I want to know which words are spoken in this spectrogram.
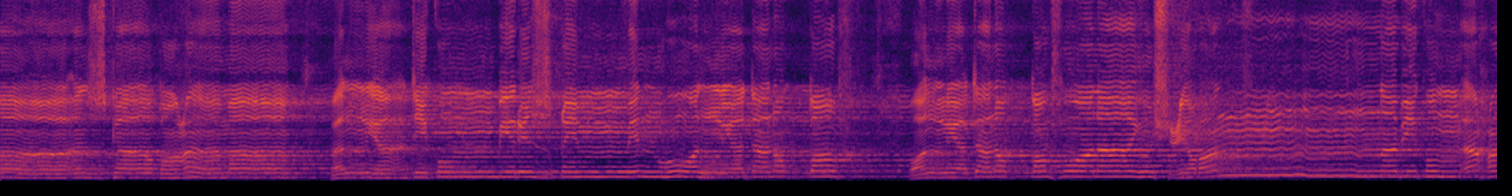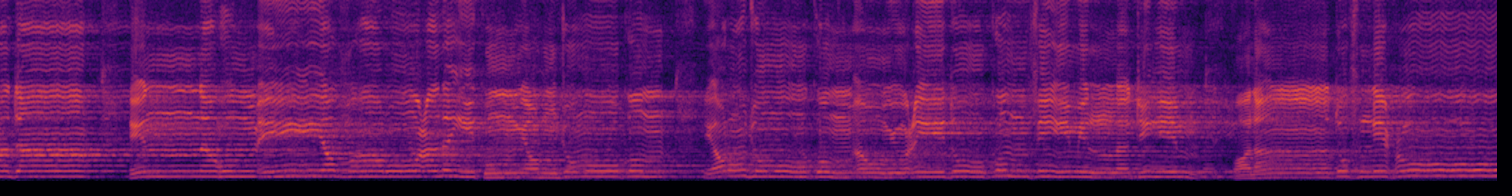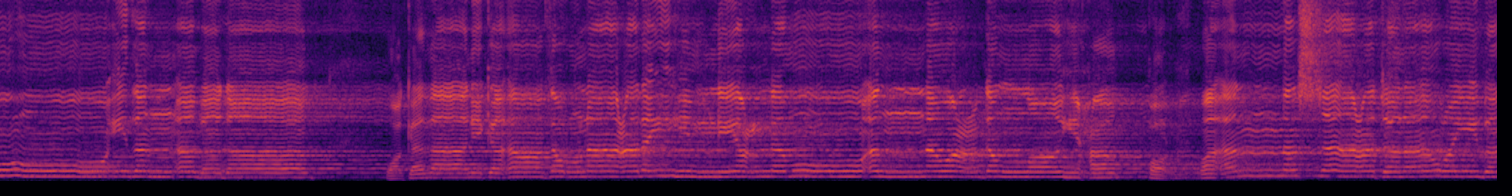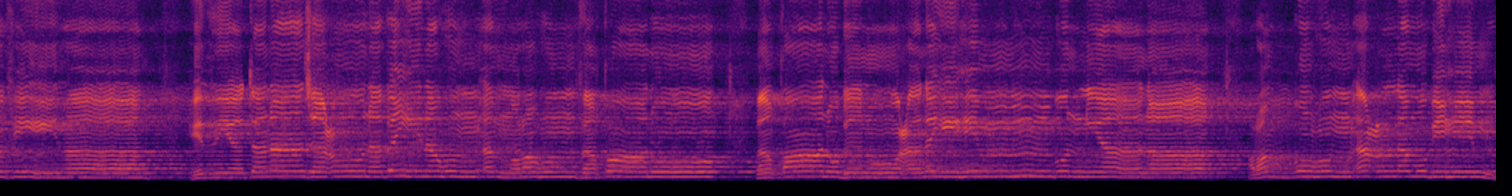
فليأتكم برزق منه وليتنطف وليتنطف ولا يشعرن بكم أحدا. إنهم إن يظهروا عليكم يرجموكم يرجموكم أو يعيدوكم في ملتهم ولن تفلحوا إذا أبدا. وكذلك أعثرنا عليهم ليعلموا أن وعد الله حق وأن الساعة لا ريب فيها إذ يتنازعون بينهم أمرهم فقالوا فقالوا ابنوا عليهم بنيانا ربهم أعلم بهم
